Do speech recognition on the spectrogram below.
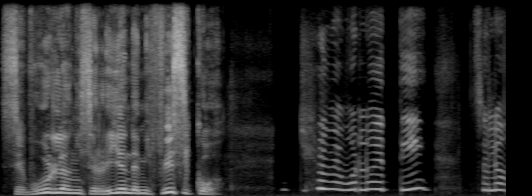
Se burlan y se ríen de mi físico. Yo no me burlo de ti. Solo,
